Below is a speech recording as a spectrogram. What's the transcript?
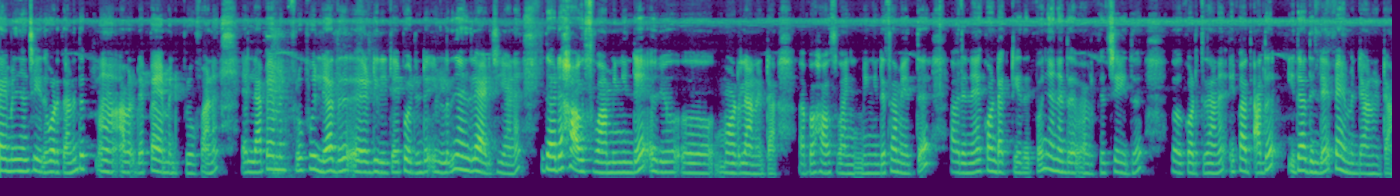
ടൈമിൽ ഞാൻ ചെയ്ത് കൊടുത്താണ്. ഇത് അവരുടെ പേയ്മെന്റ് പ്രൂഫാണ് എല്ലാ പേയ്മെന്റ് പ്രൂഫും ഇല്ല. അത് ഡിലീറ്റ് ആയി പോയിട്ടുണ്ട്. ഉള്ളത് ഞാൻ ഇതിൽ ആഡ് ചെയ്യാണ്. ഇത് അവരുടെ ഹൗസ് വാമിങ്ങിന്റെ ഒരു മോഡലാണ് കേട്ടോ അപ്പോൾ ഹൗസ് വാമിങ്ങിന്റെ സമയത്ത് അവരെന്നെ കോണ്ടാക്ട് ചെയ്തപ്പോൾ ഞാനത് അവർക്ക് ചെയ്ത് കൊടുത്തതാണ്. ഇപ്പം അത് ഇത് അതിന്റെ പേയ്മെന്റ് ആണ് കേട്ടോ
